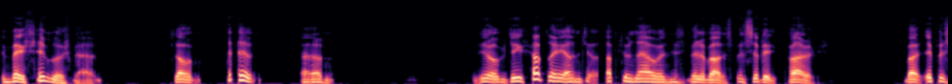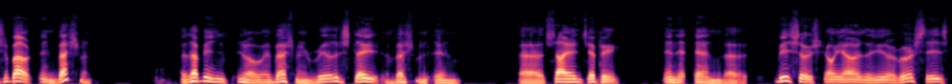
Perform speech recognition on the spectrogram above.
it makes him look bad. So, um, you know, decoupling until, up to now it has been about specific products. But if it's about investment, that means, you know, investment in real estate, investment in uh, scientific and, and uh, research going on in the universities.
